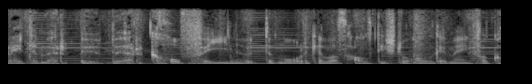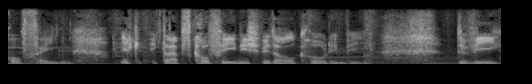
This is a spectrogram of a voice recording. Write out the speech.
reden wir über Koffein heute Morgen. Was haltest du allgemein von Koffein? Ich, ich glaube, das Koffein ist wie der Alkohol im Wein. Der Wein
